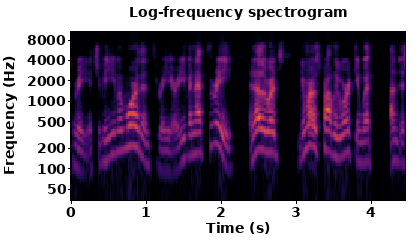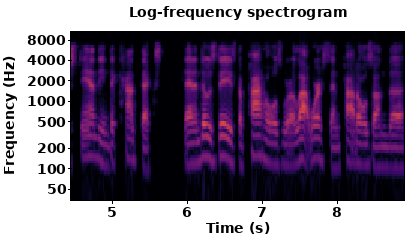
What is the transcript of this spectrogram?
three? It should be even more than three, or even at three. In other words, Gemara is probably working with understanding the context that in those days the potholes were a lot worse than potholes on the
